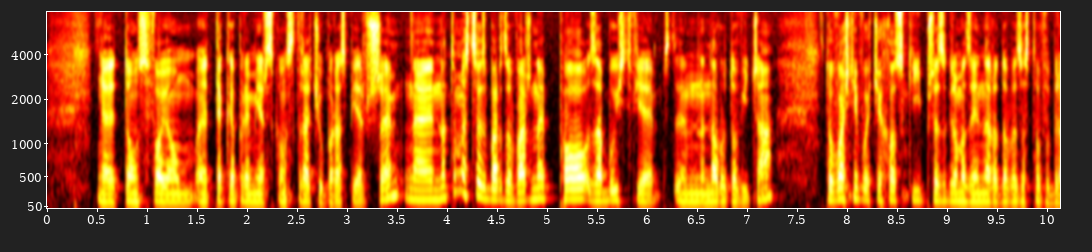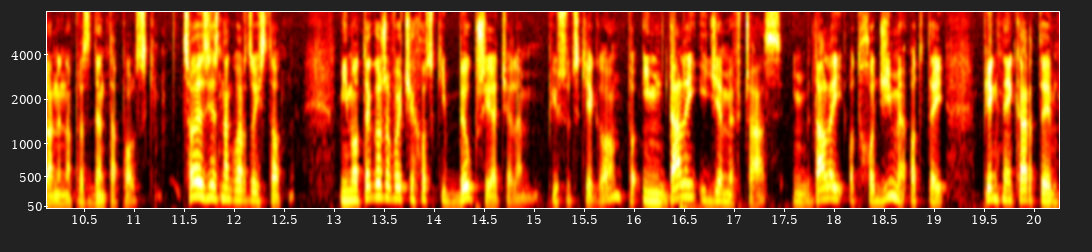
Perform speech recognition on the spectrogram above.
tą swoją tekę premierską stracił po raz pierwszy. Natomiast, co jest bardzo ważne, po zabójstwie Narutowicza, to właśnie Wojciechowski przez Zgromadzenie Narodowe został wybrany na prezydenta Polski. Co jest jednak bardzo istotne. Mimo tego, że Wojciechowski był przyjacielem Piłsudskiego, to im dalej idziemy w czas, im dalej odchodzimy od tej pięknej karty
